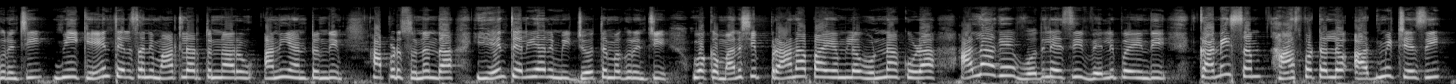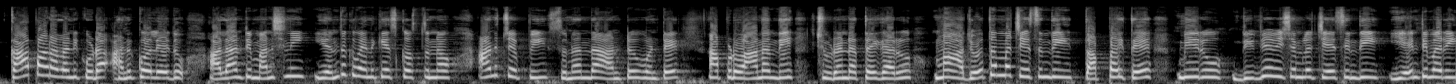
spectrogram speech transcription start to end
గురించి మీకేం తెలుసని మాట్లాడుతున్నారు అని అంటుంది. అప్పుడు సునంద ఏం తెలియాలి మీ జ్యోతమ్మ గురించి? ఒక మనిషి ప్రాణాపాయంలో ఉన్నా కూడా అలాగే వదిలేసి వెళ్ళిపోయింది. కనీసం హాస్పిటల్లో అడ్మిట్ చేసి కాపాడాలని కూడా అనుకోలేదు. అలాంటి మనిషిని ఎందుకు వెనకేసుకొస్తున్నావు? అని చెప్పి సునంద అంటూ ఉంటే అప్పుడు ఆనంది చూడండి అత్తయ్య గారు మా జ్యోతమ్మ చేసింది తప్పైతే మీరు దివ్య విషయంలో చేసింది ఏంటి మరి?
